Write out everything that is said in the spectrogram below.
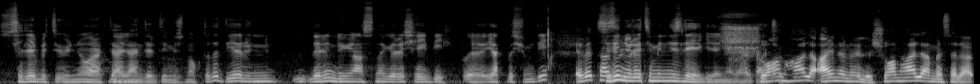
celebrity ünlü olarak değerlendirdiğimiz noktada diğer ünlülerin dünyasına göre şey değil, e, yaklaşım değil. Evet abi. Sizin üretiminizle ilgileniyorlar Şu daha an çok. hala aynen öyle. Şu an hala mesela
